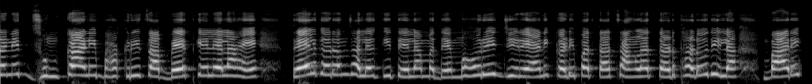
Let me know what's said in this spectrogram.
चुलीवरचा झणझणीत झुंका आणि भाकरीचा बेत केलेला आहे. तेल गरम झालं की तेलामध्ये मोहरी जिरे आणि कढीपत्ता चांगला तडथडू दिला. बारीक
